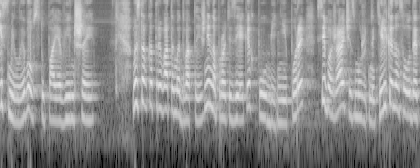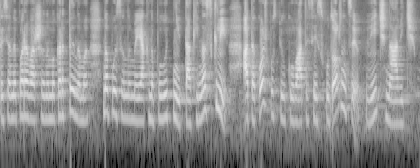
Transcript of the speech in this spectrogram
і сміливо вступає в інший. Виставка триватиме два тижні, на протязі яких по обідній пори всі бажаючі зможуть не тільки насолодитися неперевершеними картинами, написаними як на полотні, так і на склі, а також поспілкуватися із художницею віч навіч. –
